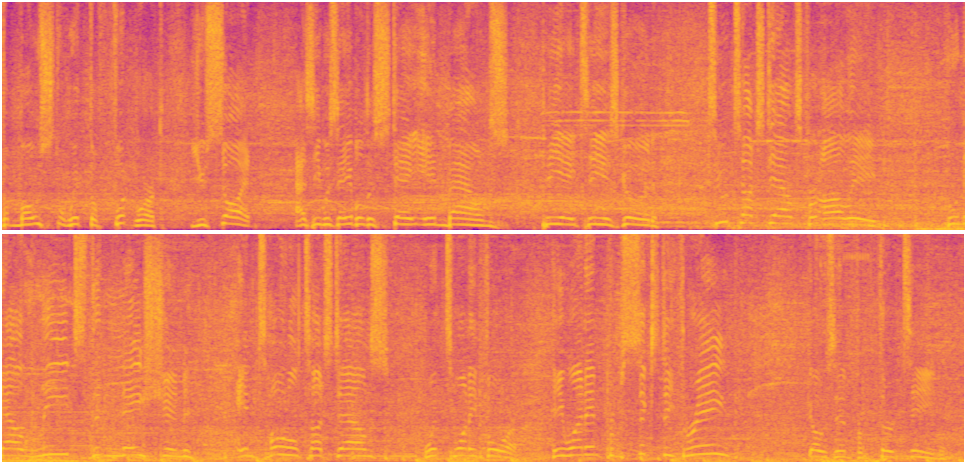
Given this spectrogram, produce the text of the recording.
the most with the footwork. You saw it as he was able to stay in bounds. PAT is good. Two touchdowns for Ali, who now leads the nation in total touchdowns with 24. He went in from 63, goes in from 13.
